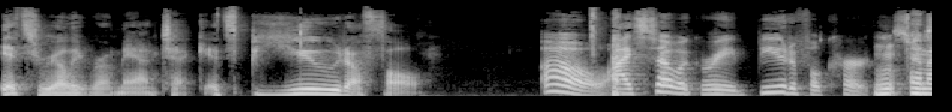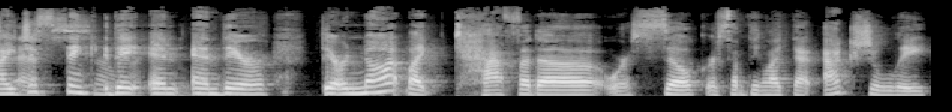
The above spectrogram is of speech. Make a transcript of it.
it's really romantic. It's beautiful. Oh, I so agree. Beautiful curtains. And I just think so they and and they're they're not like taffeta or silk or something like that. Actually,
